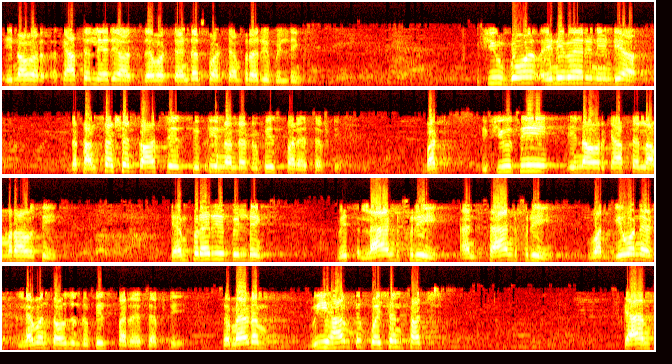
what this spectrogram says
in our capital area, there were tenders for temporary buildings. If you go anywhere in India, the construction cost is 1500 rupees per SFT. But if you see in our capital Amaravati, temporary buildings with land free and sand free were given at 11,000 rupees per SFT. So madam, we have to question such scams,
